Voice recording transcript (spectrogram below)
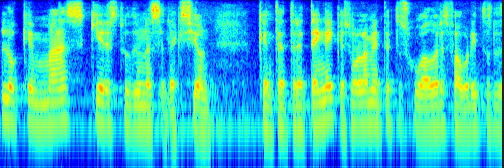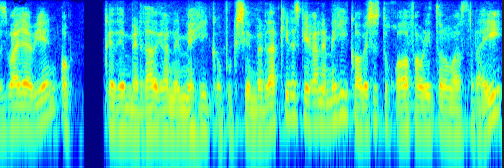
lo que más quieres tú de una selección? ¿Que te entretenga y que solamente tus jugadores favoritos les vaya bien? ¿O que de en verdad gane México? Porque si en verdad quieres que gane México, a veces tu jugador favorito no va a estar ahí,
